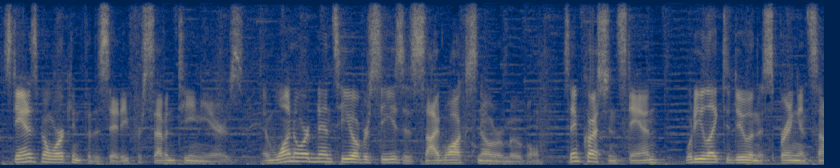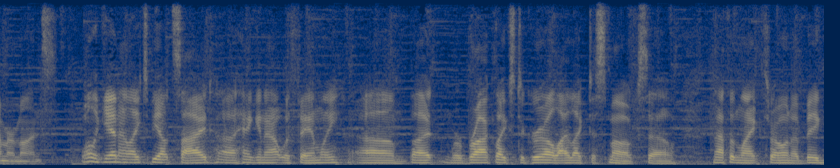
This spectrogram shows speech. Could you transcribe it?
Stan has been working for the city for 17 years, and one ordinance he oversees is sidewalk snow removal. Same question, Stan. What do you like to do in the spring and summer months? Well, again, I like to be outside, uh, hanging out with family. Um, but where Brock likes to grill, I like to smoke. So Nothing like throwing a big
